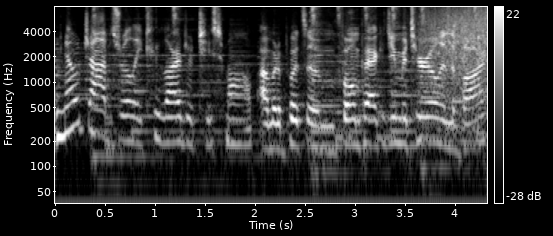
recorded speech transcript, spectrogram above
No job's really too large or too small. I'm going to put some foam packaging material in the box.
